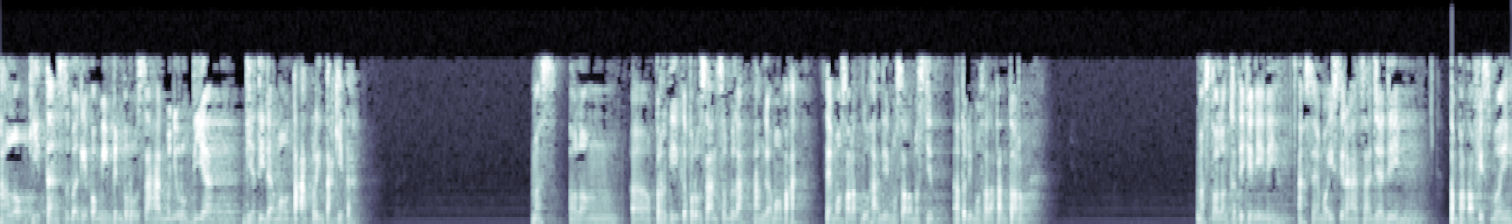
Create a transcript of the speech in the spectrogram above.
kalau kita sebagai pemimpin perusahaan menyuruh dia, dia tidak mau taat perintah kita. Mas, tolong uh, pergi ke perusahaan sebelah. Ah nggak mau pak. Ah, saya mau salat duha di musola masjid atau di musola kantor. Mas tolong ketikin ini. Ah saya mau istirahat saja di tempat office boy.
